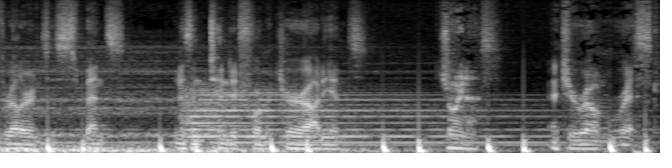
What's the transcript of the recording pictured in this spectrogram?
thriller, and suspense and is intended for a mature audience. Join us at your own risk.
